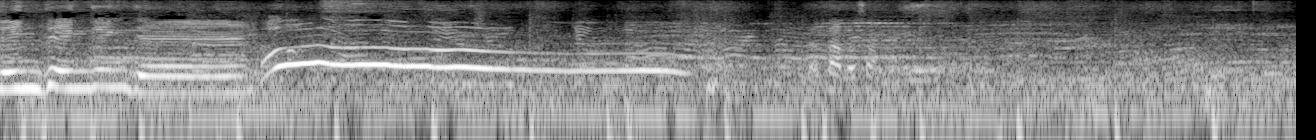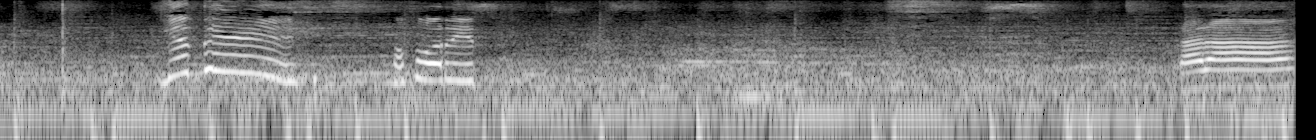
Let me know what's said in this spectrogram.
Jeng jeng jeng jeng. Oh. Kita. Lihat deh, favorit. Tada,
